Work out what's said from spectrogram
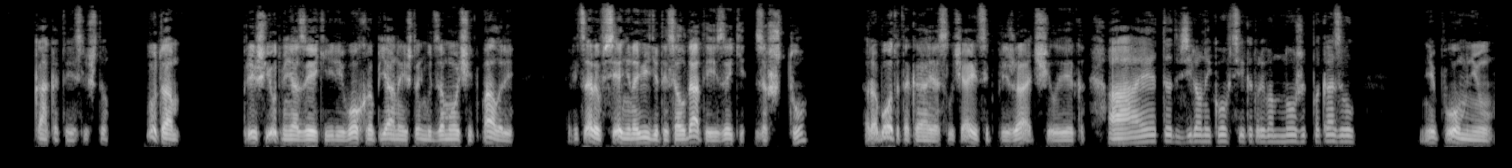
— Как это, если что? — Ну, там пришьют меня зэки или вохра пьяные что-нибудь замочит, мало ли. Офицеров все ненавидят, и солдаты, и зэки. За что? Работа такая, случается прижать человека. А этот в зеленой кофте, который вам ножик показывал? Не помню.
